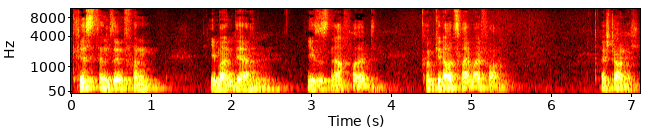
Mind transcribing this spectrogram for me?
Christ im Sinn von jemand, der mhm. Jesus nachfolgt, kommt genau zweimal vor. Erstaunlich.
